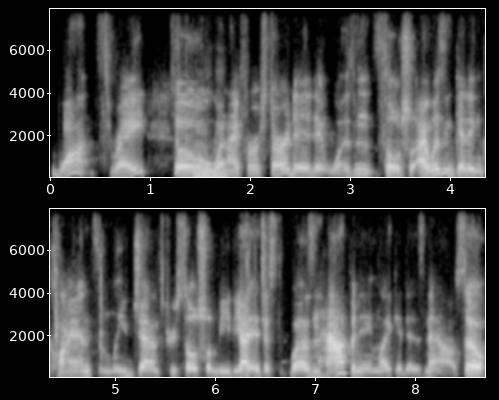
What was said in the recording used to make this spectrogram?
wants, right? So mm-hmm. when I first started, it wasn't social. I wasn't getting clients and lead gens through social media. It just wasn't happening like it is now. So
